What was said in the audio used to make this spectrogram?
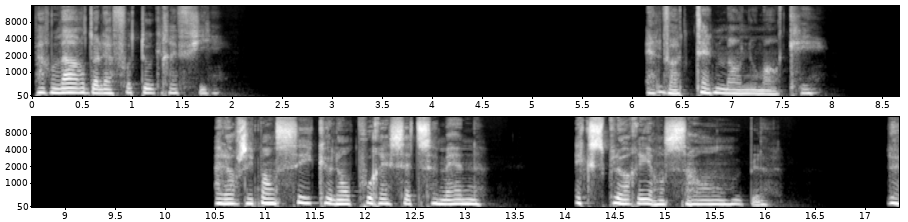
par l'art de la photographie. Elle va tellement nous manquer. Alors j'ai pensé que l'on pourrait cette semaine explorer ensemble le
